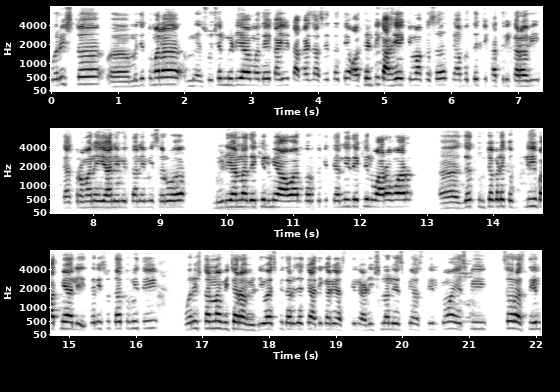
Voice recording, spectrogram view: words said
वरिष्ठ म्हणजे तुम्हाला सोशल मीडियामध्ये काही टाकायचं असेल तर ते ऑथेंटिक आहे किंवा कसं त्याबद्दलची खात्री करावी. त्याचप्रमाणे या निमित्ताने मी सर्व मीडियांना देखील मी आवाहन करतो की त्यांनी देखील वारंवार जर तुमच्याकडे कुठलीही बातमी आली तरी सुद्धा तुम्ही ती वरिष्ठांना विचारावी. डीवायसपी दर्जाचे अधिकारी असतील ऍडिशनल एसपी असतील किंवा एसपी सर असतील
